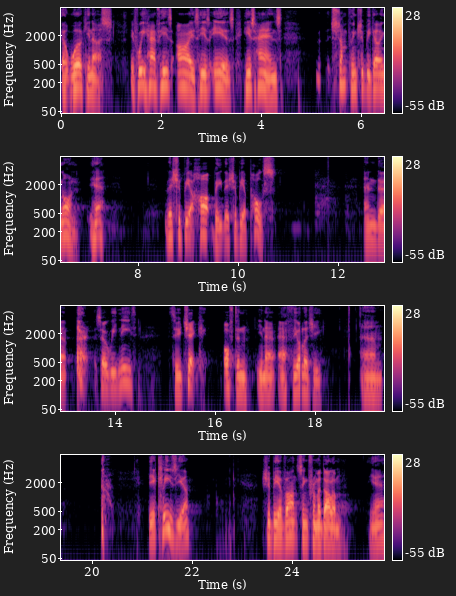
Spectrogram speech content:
at work in us, if we have his eyes, his ears, his hands, something should be going on. Yeah? There should be a heartbeat, there should be a pulse. And uh, so we need to check often, you know, our theology. Um, the ecclesia should be advancing from adullam. Yeah?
